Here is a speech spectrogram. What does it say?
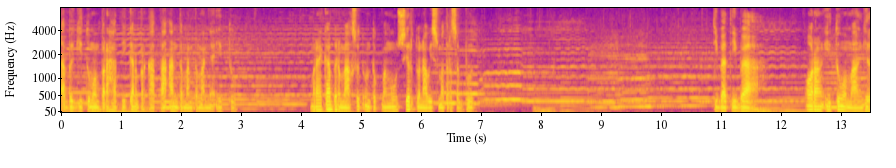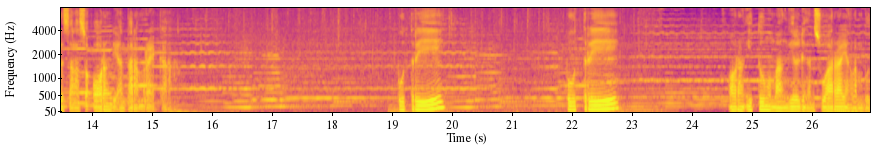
tak begitu memperhatikan perkataan teman-temannya itu. Mereka bermaksud untuk mengusir tunawisma tersebut. Tiba-tiba, orang itu memanggil salah seorang di antara mereka. Putri, Putri. Orang itu memanggil dengan suara yang lembut.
